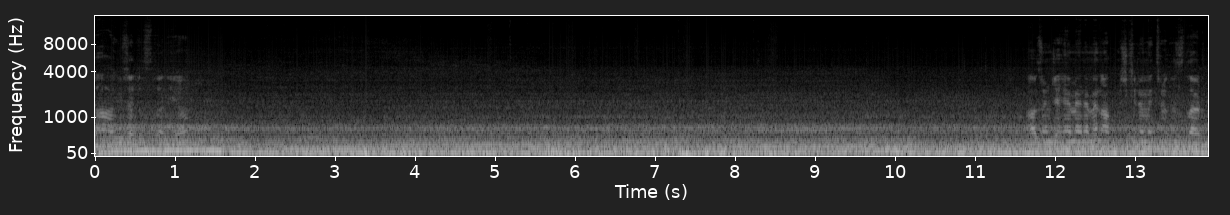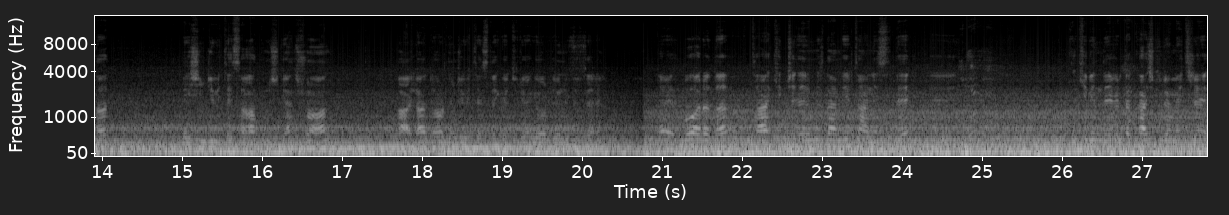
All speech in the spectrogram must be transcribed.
Daha güzel hızlanıyor. Az önce hemen hemen 60 km hızlarda 5. vitese atmışken şu an hala 4. viteste götürüyor gördüğünüz üzere. Evet bu arada takipçilerimizden bir tanesi de e, 2000 devirde kaç kilometre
